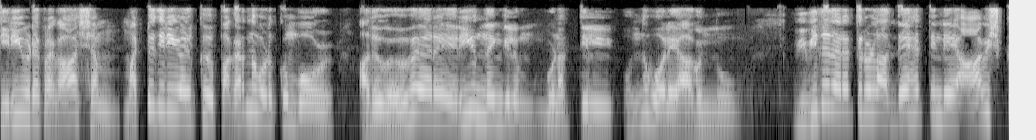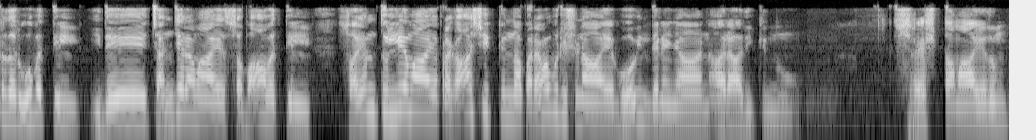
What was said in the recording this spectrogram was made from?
തിരിയുടെ പ്രകാശം മറ്റു തിരികൾക്ക് പകർന്നു കൊടുക്കുമ്പോൾ അത് വെവ്വേറെ എരിയുന്നെങ്കിലും ഗുണത്തിൽ ഒന്നുപോലെയാകുന്നു. വിവിധ തരത്തിലുള്ള അദ്ദേഹത്തിന്റെ ആവിഷ്കൃത രൂപത്തിൽ ഇതേ ചഞ്ചലമായ സ്വഭാവത്തിൽ സ്വയം തുല്യമായ പ്രകാശിക്കുന്ന പരമപുരുഷനായ ഗോവിന്ദനെ ഞാൻ ആരാധിക്കുന്നു. ശ്രേഷ്ഠമായതും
